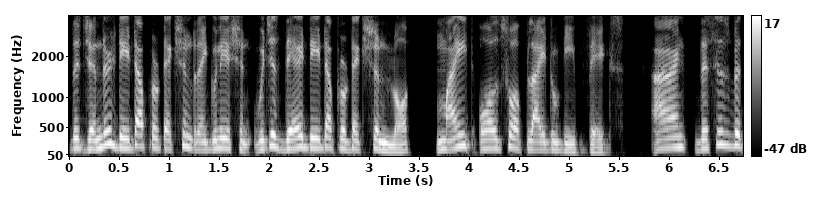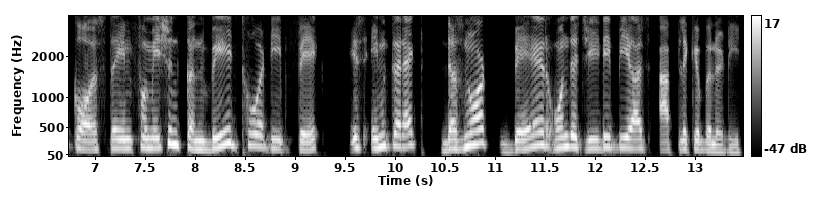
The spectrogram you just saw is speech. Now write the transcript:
the General Data Protection Regulation, which is their data protection law, might also apply to deepfakes. And this is because the information conveyed through a deepfake is incorrect, does not bear on the GDPR's applicability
